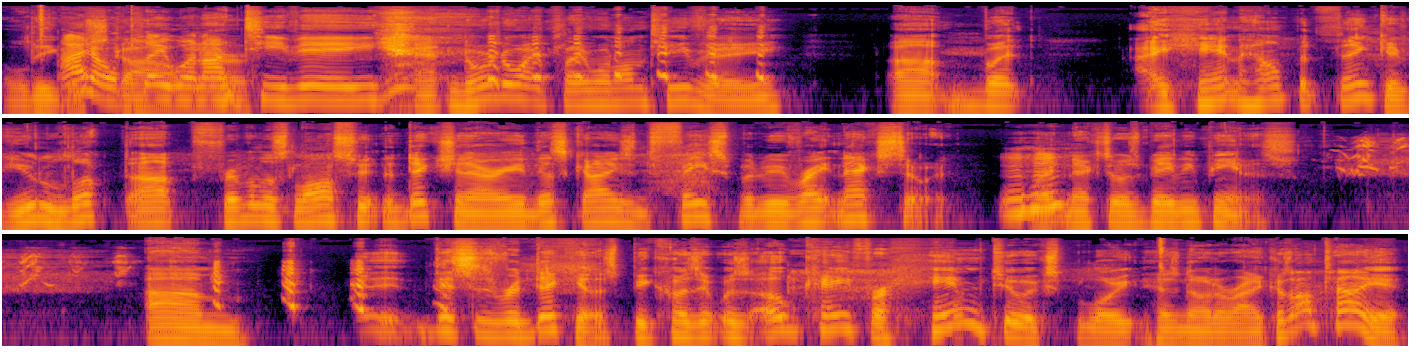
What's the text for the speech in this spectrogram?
a legal I don't play one on TV. nor do I play one on TV. Uh, but I can't help but think if you looked up frivolous lawsuit in the dictionary, this guy's face would be right next to it, right next to his baby penis. Um, this is ridiculous because it was okay for him to exploit his notoriety. Because I'll tell you,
